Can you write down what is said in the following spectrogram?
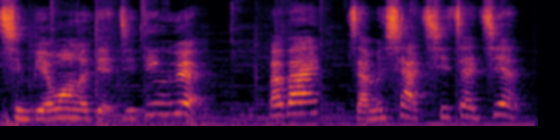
请别忘了点击订阅。拜拜，咱们下期再见。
